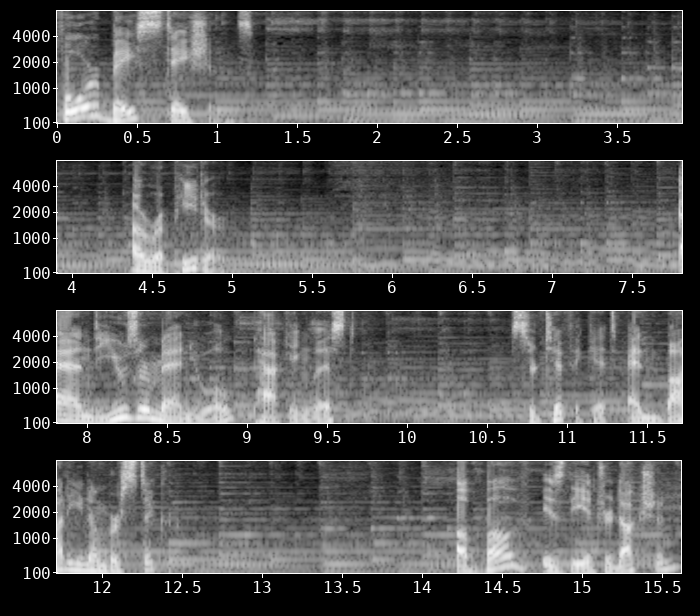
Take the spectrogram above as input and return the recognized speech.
4 base stations, a repeater, and user manual, packing list, certificate, and body number sticker. Above is the introduction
